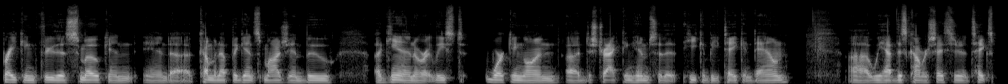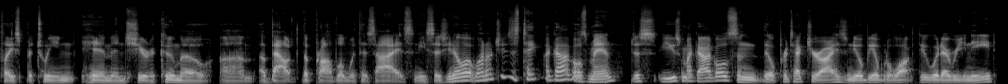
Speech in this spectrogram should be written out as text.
breaking through the smoke and and uh, coming up against Majin Buu again, or at least working on uh, distracting him so that he can be taken down. Uh, we have this conversation that takes place between him and Shirakumo um, about the problem with his eyes, and he says, "You know what? Why don't you just take my goggles, man? Just use my goggles, and they'll protect your eyes, and you'll be able to walk through whatever you need."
